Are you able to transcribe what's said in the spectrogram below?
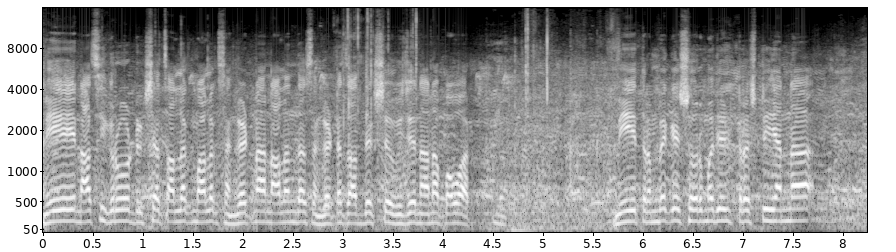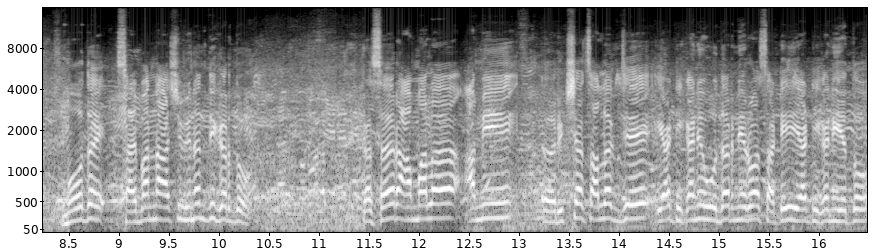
मी नाशिक रोड रिक्षा चालक मालक संघटना नालंदा संघटनेचा अध्यक्ष विजय नाना पवार. मी त्र्यंबकेश्वरमधील ट्रस्टी यांना महोदय साहेबांना अशी विनंती करतो का सर आम्हाला आम्ही रिक्षा चालक जे या ठिकाणी उदरनिर्वाहासाठी या ठिकाणी येतो.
